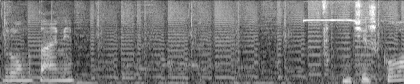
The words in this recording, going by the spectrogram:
В другому таймі. Чешко.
